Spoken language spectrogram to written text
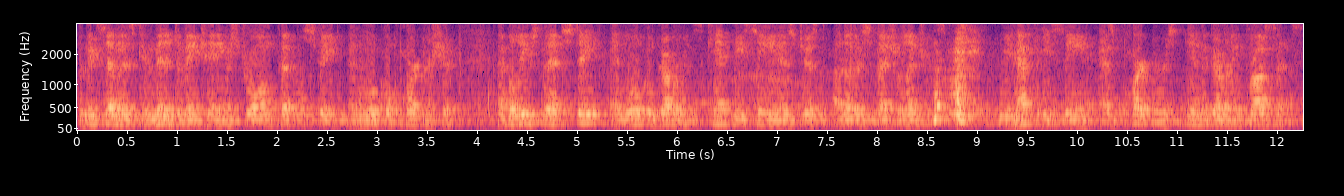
The Big Seven is committed to maintaining a strong federal, state, and local partnership and believes that state and local governments can't be seen as just another special interest. We have to be seen as partners in the governing process,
